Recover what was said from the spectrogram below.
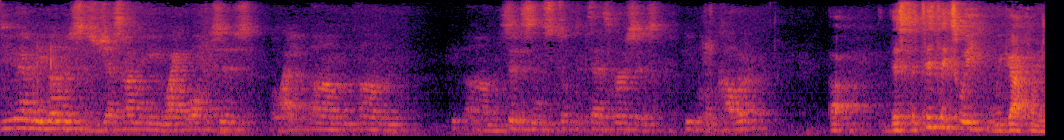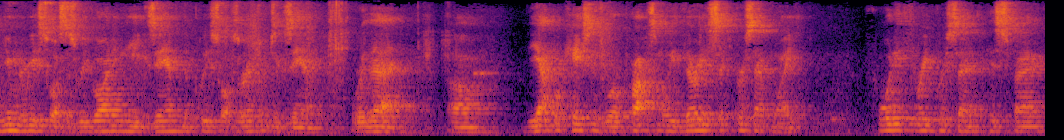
do you have any numbers to suggest how many white officers, white, um, um, citizens took the test versus people of color? Uh, The statistics we, we got from Human Resources regarding the exam, the police officer entrance exam, were that um, the applications were approximately thirty-six percent white, forty-three percent Hispanic,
